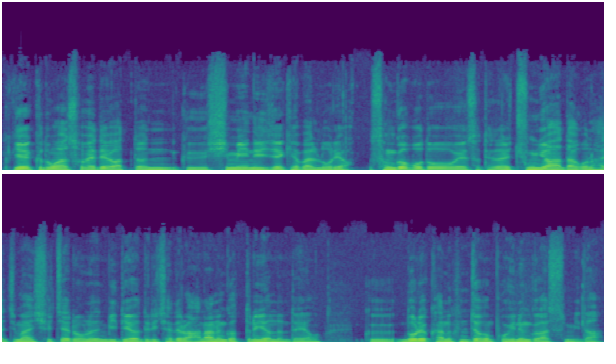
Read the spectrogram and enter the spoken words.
그게 그동안 소외되어 왔던 그 시민 의제 개발 노력, 선거 보도에서 대단히 중요하다고는 하지만 실제로는 미디어들이 제대로 안 하는 것들이었는데요. 그 노력하는 흔적은 보이는 것 같습니다.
